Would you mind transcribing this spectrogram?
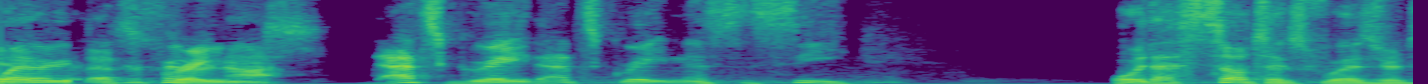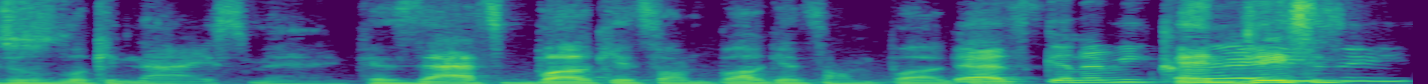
whether you're that's greatness. or not. That's great. That's greatness to see. Or that Celtics Wizards is looking nice, man. Because that's buckets on buckets on buckets. That's gonna be crazy. And Jayson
